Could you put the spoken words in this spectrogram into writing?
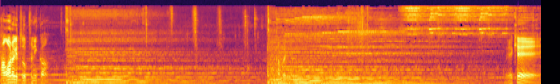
방어력이 더 높으니까. 잠깐만요. 왜 이렇게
